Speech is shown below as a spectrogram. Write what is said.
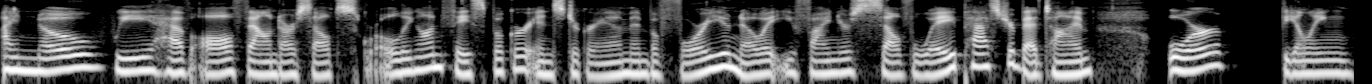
I know we have all found ourselves scrolling on Facebook or Instagram, and before you know it, you find yourself way past your bedtime or feeling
